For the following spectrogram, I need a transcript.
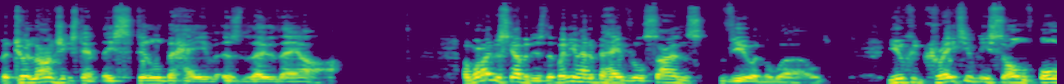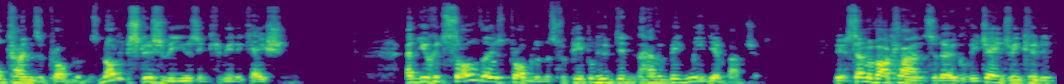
But to a large extent, they still behave as though they are. And what I discovered is that when you had a behavioral science view in the world, you could creatively solve all kinds of problems, not exclusively using communication. And you could solve those problems for people who didn't have a big media budget. You know, some of our clients at Ogilvy Change have included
